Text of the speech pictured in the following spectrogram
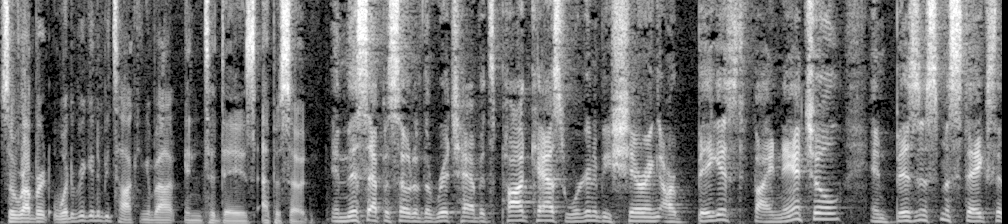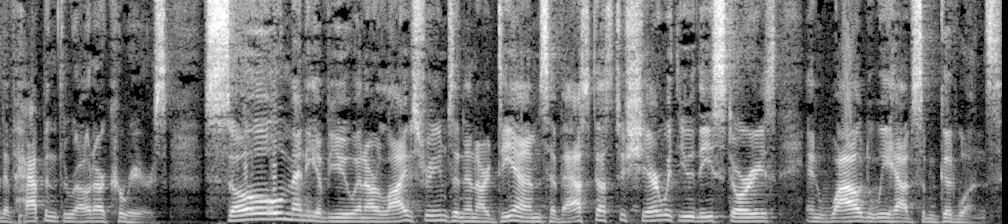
So, Robert, what are we going to be talking about in today's episode? In this episode of the Rich Habits Podcast, we're going to be sharing our biggest financial and business mistakes that have happened throughout our careers. So many of you in our live streams and in our DMs have asked us to share with you these stories, and wow, do we have some good ones.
